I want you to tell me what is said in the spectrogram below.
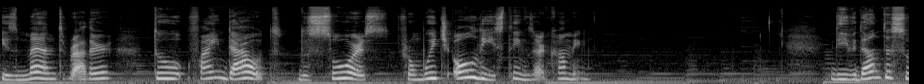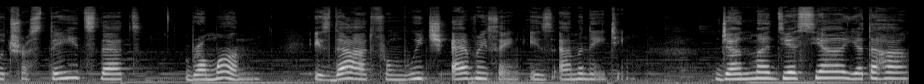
is meant, rather, to find out the source from which all these things are coming. The Vedanta Sutra states that Brahman is that from which everything is emanating. Janmadyasya yataha.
